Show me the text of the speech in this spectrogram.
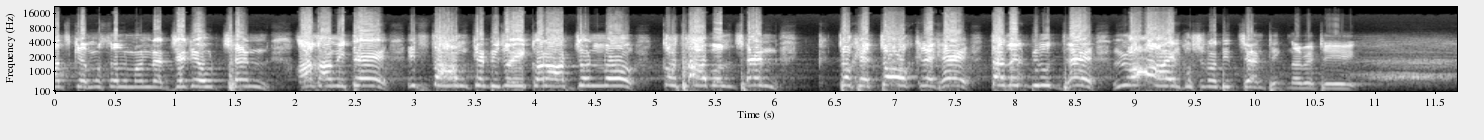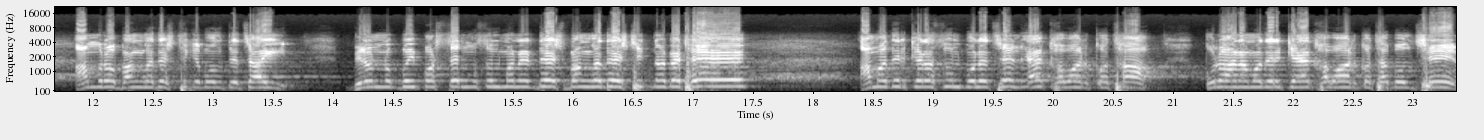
আজকে মুসলমানরা জেগে উঠছেন। আগামীতে ইসলামকে বিজয়ী করার জন্য কথা বলছেন। চোখে চোখ রেখে তাদের বিরুদ্ধে লড়াইয়ের ঘোষণা দিচ্ছেন, ঠিক না ঠিক? আমরা বাংলাদেশ থেকে বলতে চাই, বিরানব্বই পার্সেন্ট মুসলমানের দেশ বাংলাদেশ, ঠিক না বেঠে আমাদেরকে রাসূল বলেছেন, এক হওয়ার কথা। কোরআন আমাদেরকে এক হওয়ার কথা বলছে।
